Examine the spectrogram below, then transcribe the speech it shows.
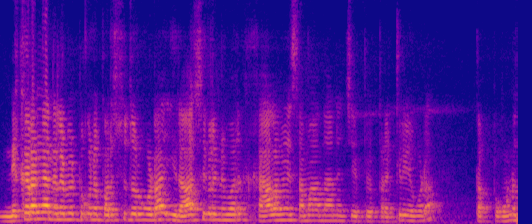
నికరంగా నిలబెట్టుకునే పరిస్థితులు కూడా ఈ రాశి కలిగిన వారికి కాలమే సమాధానం చెప్పే ప్రక్రియ కూడా తప్పకుండా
